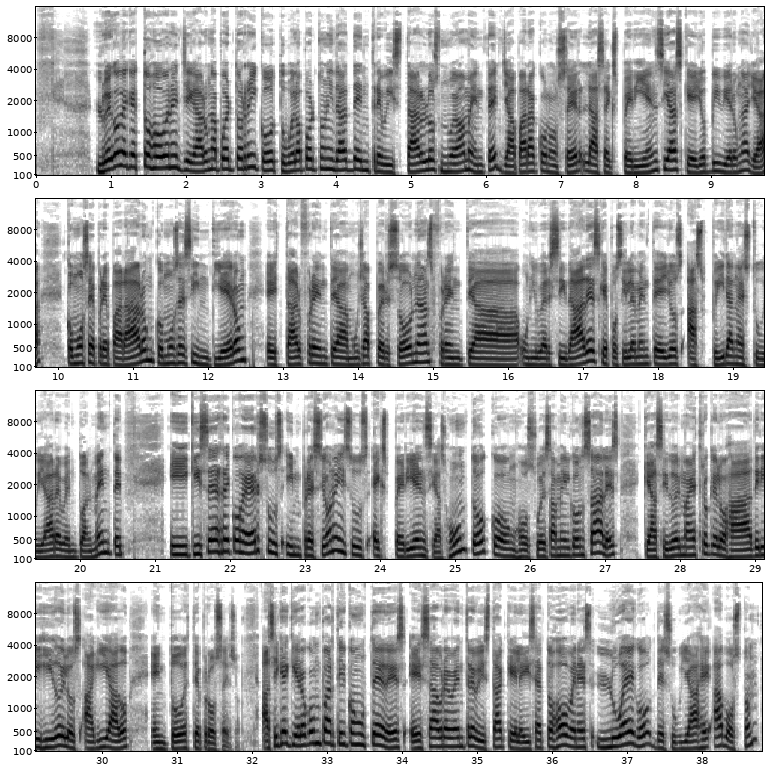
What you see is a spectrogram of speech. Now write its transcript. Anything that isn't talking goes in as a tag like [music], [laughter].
Luego de que estos jóvenes llegaron a Puerto Rico, tuve la oportunidad de entrevistarlos nuevamente ya para conocer las experiencias que ellos vivieron allá, cómo se prepararon, cómo se sintieron estar frente a muchas personas, frente a universidades que posiblemente ellos aspiran a estudiar eventualmente. Y quise recoger sus impresiones y sus experiencias junto con Josué Samil González, que ha sido el maestro que los ha dirigido y los ha guiado todo este proceso. Así que quiero compartir con ustedes esa breve entrevista que le hice a estos jóvenes luego de su viaje a Boston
